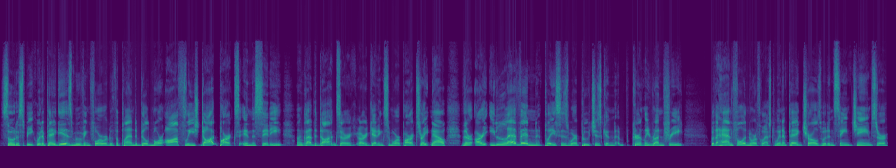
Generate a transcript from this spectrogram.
so to speak? Winnipeg is moving forward with a plan to build more off-leash dog parks in the city. I'm glad the dogs are, are getting some more parks. Right now, there are 11 places where pooches can currently run free with a handful in Northwest Winnipeg, Charleswood, and St. James. There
